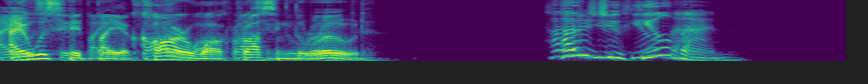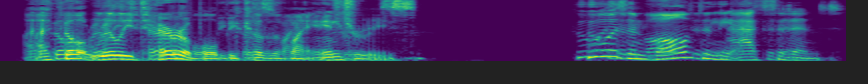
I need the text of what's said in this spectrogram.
I was hit by a car while crossing the road. How did you feel then? I felt really terrible because of my injuries. Who was involved in the accident?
